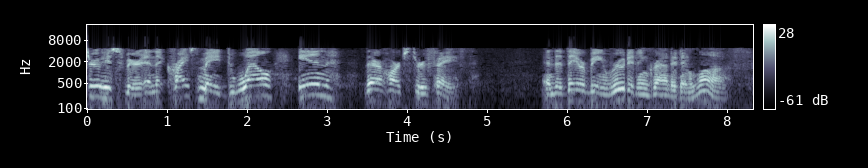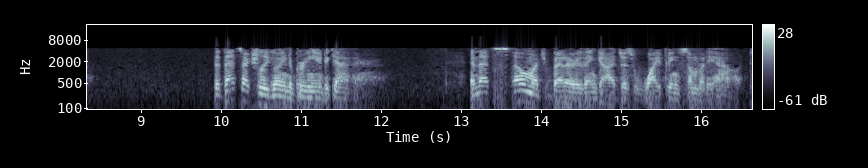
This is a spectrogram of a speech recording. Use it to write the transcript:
through his Spirit, and that Christ may dwell in their hearts through faith, and that they are being rooted and grounded in love that that's actually going to bring you together. And that's so much better than God just wiping somebody out.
